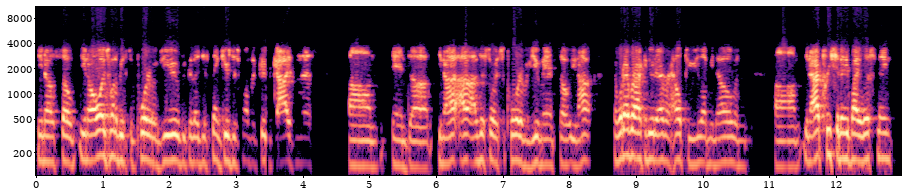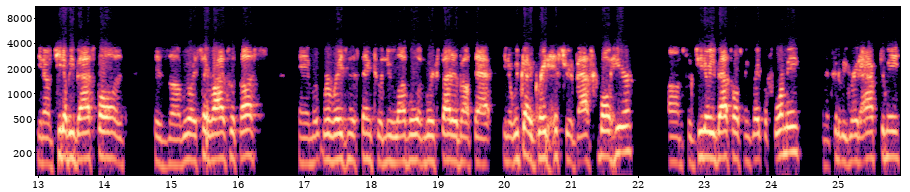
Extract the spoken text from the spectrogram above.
You know, so you know, I always want to be supportive of you because I just think you're just one of the good guys in this. Um, and uh, you know, I, I'm just always supportive of you, man. So you know, whatever I can do to ever help you, you let me know. And um, you know, I appreciate anybody listening. You know, GW basketball is, is uh, we always say rides with us, and we're raising this thing to a new level, and we're excited about that. You know, we've got a great history of basketball here. Um, so GW basketball has been great before me, and it's going to be great after me.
